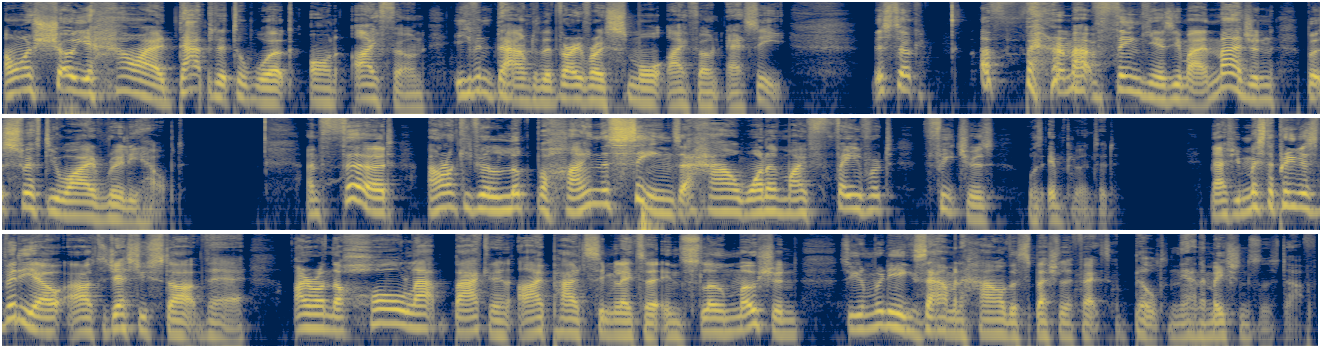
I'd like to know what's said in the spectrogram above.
I want to show you how I adapted it to work on iPhone, even down to the very, very small iPhone SE. This took a fair amount of thinking, as you might imagine, but SwiftUI really helped. And third, I want to give you a look behind the scenes at how one of my favorite features was implemented. Now, if you missed the previous video, I would suggest you start there. I run the whole app back in an iPad simulator in slow motion so you can really examine how the special effects are built and the animations and stuff.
